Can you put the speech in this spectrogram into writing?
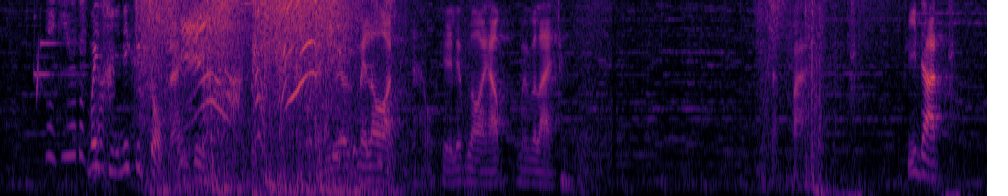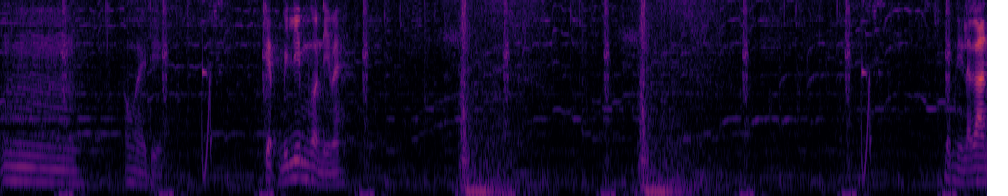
ๆ ไม่ขี้นี่คือจบนะจริงอันนี้ไม่รอด โอเคเรียบร้อยครับ ไม่เป็นไร จัดไปพี่ดัด อืม เอาไงดี เก็บมิลิมก่อนดีไหมเรื่องนี้แล้วกัน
